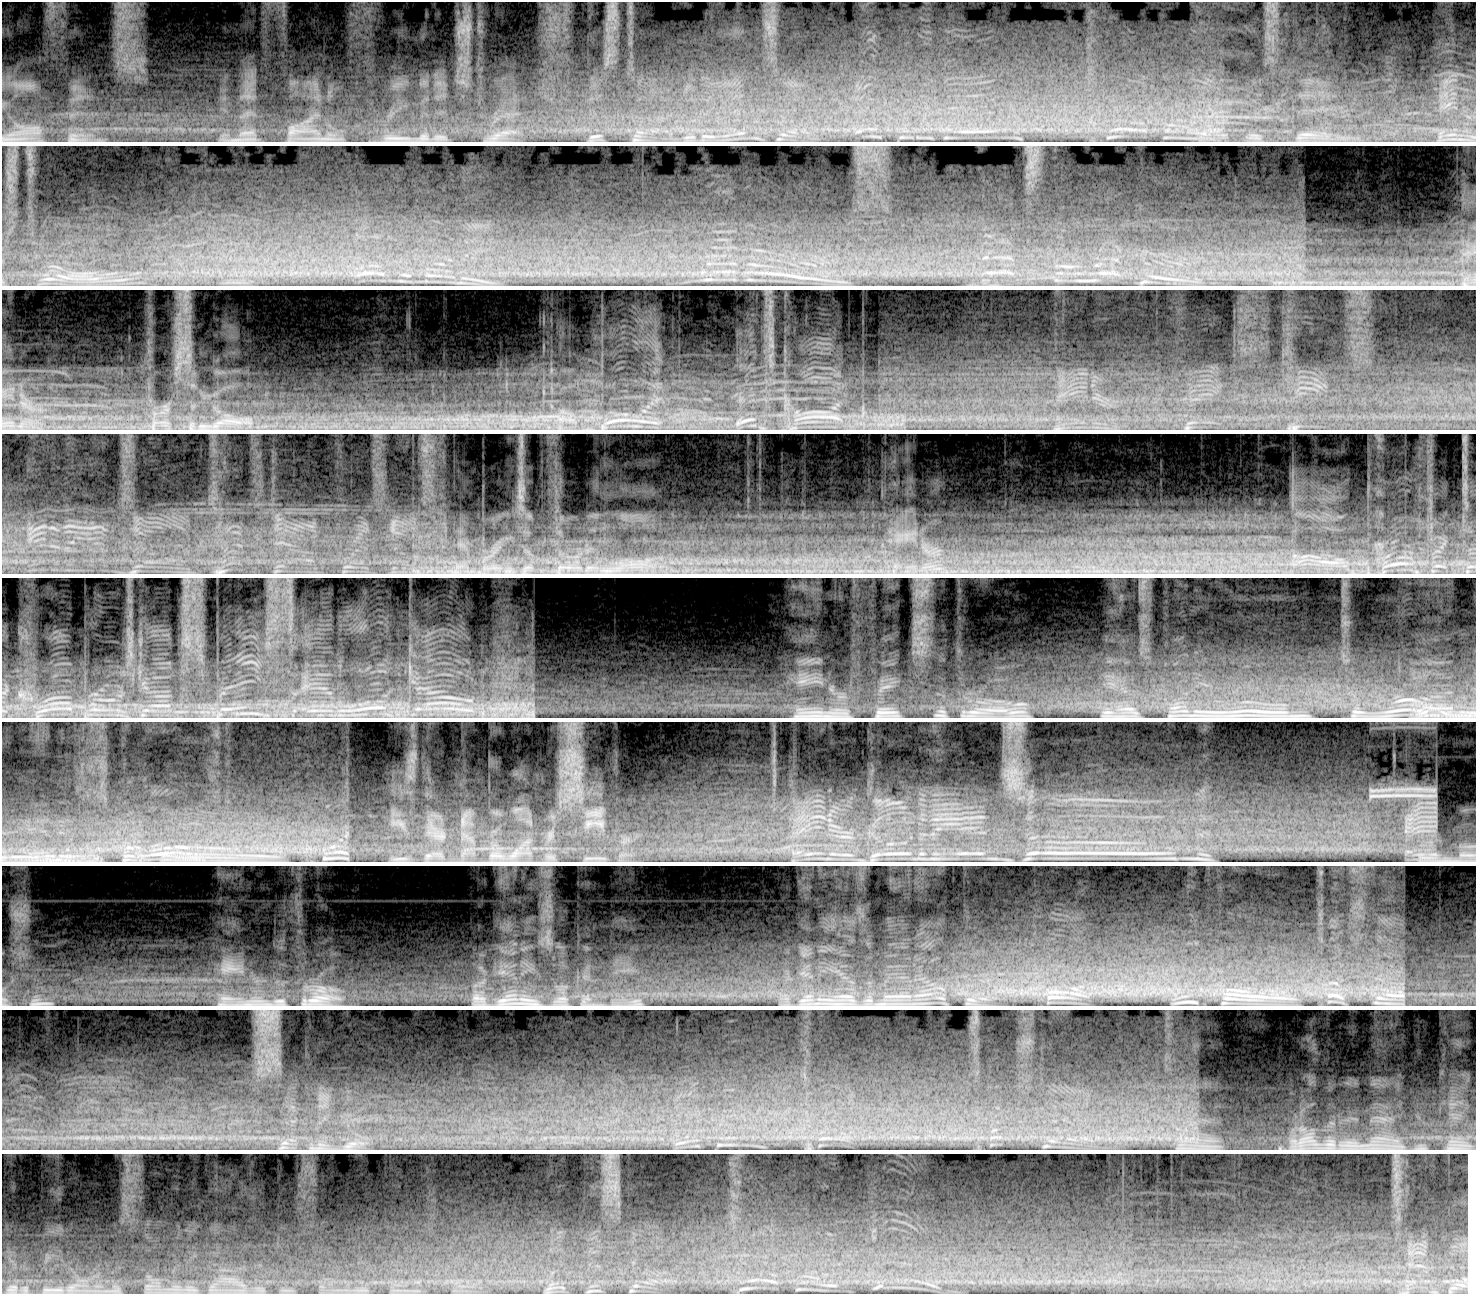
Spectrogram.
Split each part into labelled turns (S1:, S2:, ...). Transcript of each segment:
S1: the offense in that final three-minute stretch. This time to the end zone. Open again. Cropper.
S2: Start this day. Haener's throw.
S1: On the money. Rivers. That's the record.
S3: Haener, first and goal. A bullet. It's caught.
S4: Haener fakes, keeps into the end zone. Touchdown, Fresno.
S3: And brings up third and long. Haener. Oh, perfect to Cropper, who's got space, and look out.
S5: Haener fakes the throw. He has plenty of room to run and is closed quick.
S6: He's their number one receiver.
S1: Haener going to the end zone.
S5: In motion. Haener to throw. Again, he's looking deep. Again, he has a man out there. Caught. Weak fall. Touchdown.
S1: Second and goal. Open. Caught. Touchdown.
S2: Clint. But other than that, you can't get a beat on him. There's so many guys that do so many things great.
S1: Like this guy. Cropper again.
S6: Tempo.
